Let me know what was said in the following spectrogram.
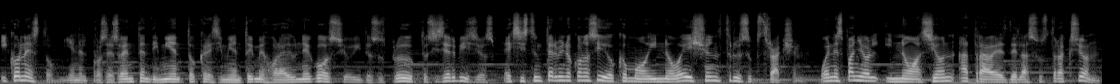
Y con esto, y en el proceso de entendimiento, crecimiento y mejora de un negocio y de sus productos y servicios, existe un término conocido como Innovation Through Subtraction, o en español, innovación a través de la sustracción.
